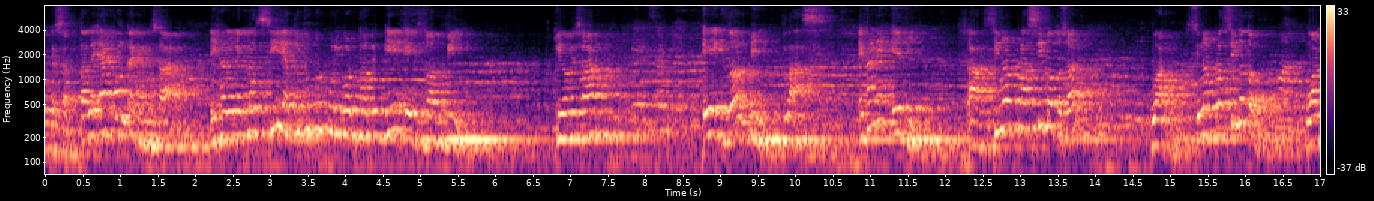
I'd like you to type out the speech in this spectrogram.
ওকে স্যার তাহলে এখন দেখেন স্যার এখানে লিখলাম সি এতটুকুর পরিবর্তে হবে এ এক্স ডট বি কি হবে sir A x dot B plus এখানে এ বি আর সি নট প্লাস সি কত sir one C not plus C কত? ওয়ান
